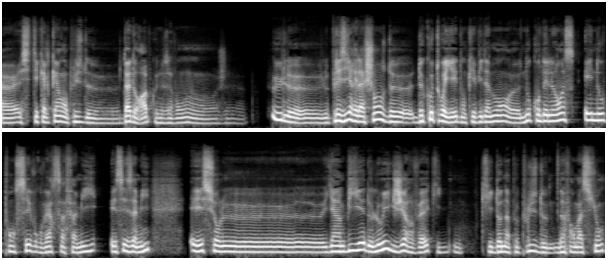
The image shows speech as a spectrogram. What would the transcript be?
Euh, C'était quelqu'un en plus d'adorable que nous avons eu le, plaisir et la chance de, côtoyer. Donc évidemment, euh, nos condoléances et nos pensées vont vers sa famille et ses amis. Et sur le, il y a un billet de Loïc Gervais qui, qui donne un peu plus d'informations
